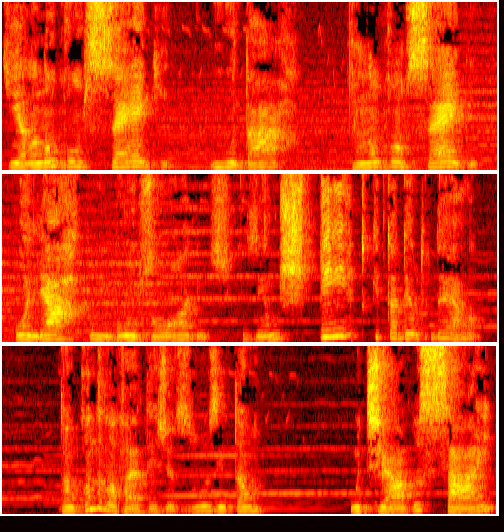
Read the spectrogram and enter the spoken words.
que ela não consegue mudar, não consegue olhar com bons olhos, quer dizer, é um espírito que está dentro dela. Então, quando ela vai até Jesus, então o diabo sai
